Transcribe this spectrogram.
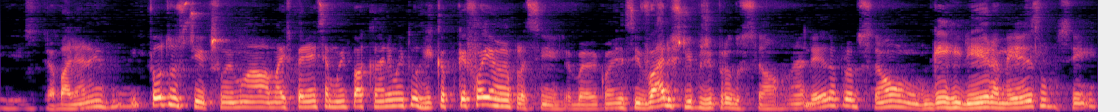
e trabalhando em, em, todos os tipos. Foi uma, uma experiência muito bacana e muito rica, porque foi ampla, assim. Eu conheci vários tipos de produção, né? desde a produção guerrilheira mesmo, assim,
